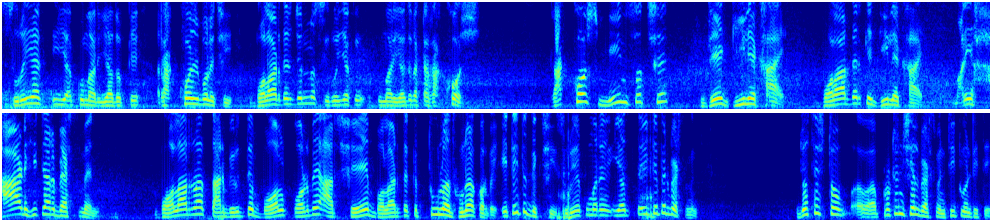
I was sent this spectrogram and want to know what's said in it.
সুরৈয়া ইয়া কুমার ইয়াদবকে রাক্ষস বলেছি? বলারদের জন্য সুরৈয়া কুমার ইয়াদব একটা রাক্ষস। রাক্ষস মিনস হচ্ছে যে গিলে খায়। বলারদেরকে গিলে খায়। মানে হার্ড হিটার ব্যাটসম্যান বলাররা তার বিরুদ্ধে বল করবে আর সে বলারদেরকে তুলা ধুনা করবে। এটাই তো দেখছি। সূর্য কুমারের ইয়াদ এই টাইপের ব্যাটসম্যান যথেষ্ট পোটেনশিয়াল ব্যাটসম্যান টি টোয়েন্টিতে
